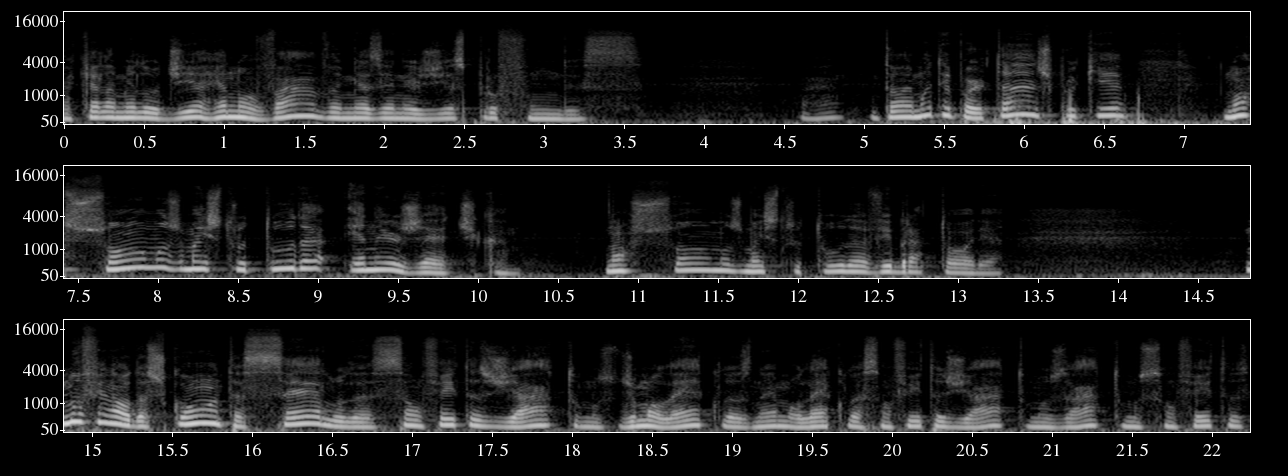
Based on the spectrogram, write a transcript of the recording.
Aquela melodia renovava minhas energias profundas. Né? Então é muito importante porque nós somos uma estrutura energética, nós somos uma estrutura vibratória. No final das contas, células são feitas de átomos, de moléculas, né? Moléculas são feitas de átomos, átomos são feitos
